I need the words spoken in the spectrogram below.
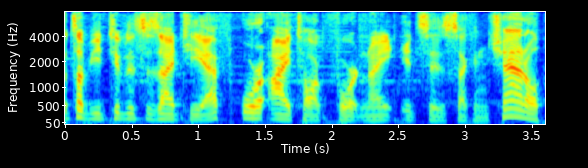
What's up, YouTube? This is ITF, or I Talk Fortnite. It's his second channel,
